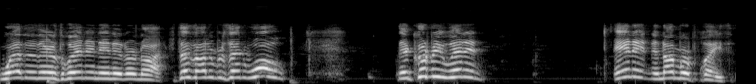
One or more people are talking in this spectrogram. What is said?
whether there's linen in it or not. If it says 100% wool, there could be linen in it in a number of places.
